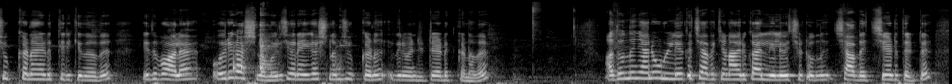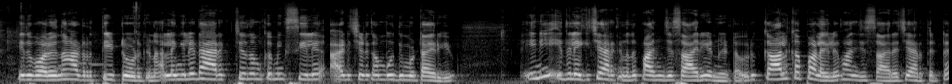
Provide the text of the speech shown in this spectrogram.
ചുക്കണ എടുത്തിരിക്കുന്നത്. ഇതുപോലെ ഒരു കഷ്ണം ഒരു ചെറിയ കഷ്ണം ചുക്കാണ് ഇതിന് വേണ്ടിയിട്ട് എടുക്കണത്. അതൊന്ന് ഞാൻ ഉള്ളിയൊക്കെ ചതയ്ക്കണം ആ ഒരു കല്ലിൽ വെച്ചിട്ടൊന്ന് ചതച്ചെടുത്തിട്ട് ഇതുപോലെ ഒന്ന് അടർത്തി ഇട്ട് കൊടുക്കണം. അല്ലെങ്കിൽ ഡയറക്റ്റ് നമുക്ക് മിക്സിയിൽ അടിച്ചെടുക്കാൻ ബുദ്ധിമുട്ടായിരിക്കും. ഇനി ഇതിലേക്ക് ചേർക്കുന്നത് പഞ്ചസാരയാണ് കേട്ടോ. ഒരു കാൽ കപ്പ് അളവിൽ പഞ്ചസാര ചേർത്തിട്ട്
